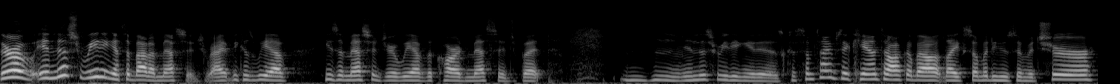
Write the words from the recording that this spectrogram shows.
there are, in this reading, it's about a message, right? Because we have, he's a messenger, we have the card message, but mm-hmm, in this reading it is. Because sometimes it can talk about like somebody who's immature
